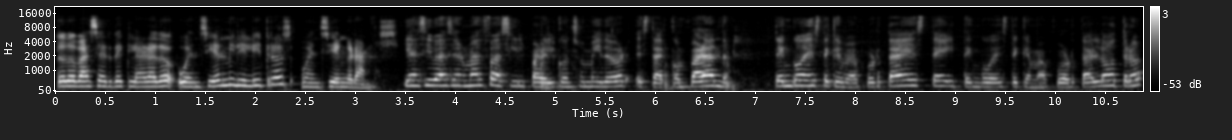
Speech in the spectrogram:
todo va a ser declarado o en 100 mililitros o en 100 gramos. Y así va a ser más fácil para el consumidor estar comparando. Tengo este que me aporta este y tengo este que me aporta el otro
